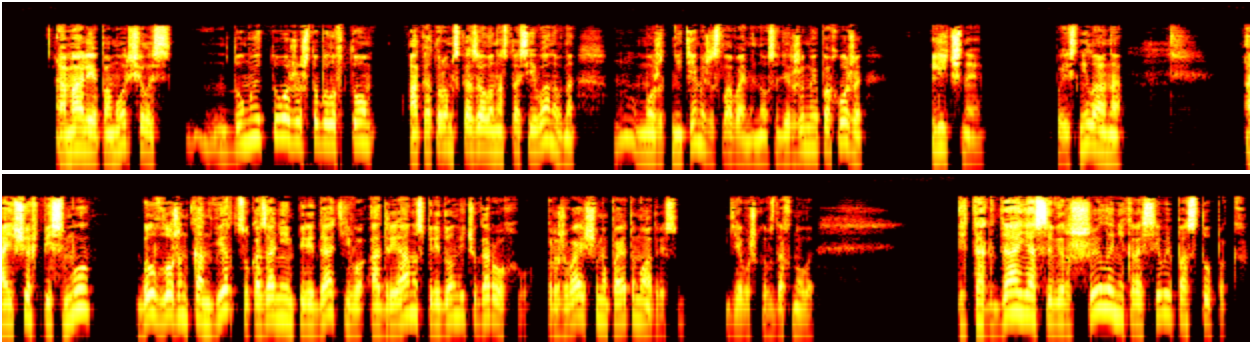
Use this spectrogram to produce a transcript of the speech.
— Амалия поморщилась. Думаю, тоже, что было в том, о котором сказала Анастасия Ивановна, ну, может, не теми же словами, но содержимое похоже. Личное, — пояснила она. А еще в письмо был вложен конверт с указанием передать его Адриану Спиридоновичу Горохову, проживающему по этому адресу. Девушка вздохнула. И тогда я совершила некрасивый поступок.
